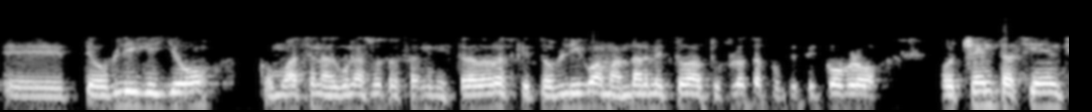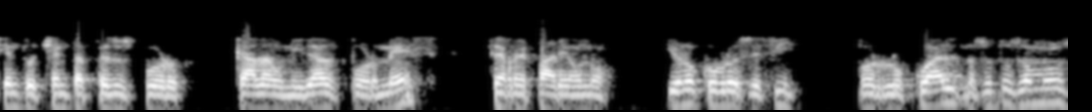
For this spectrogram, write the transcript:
te obligue yo como hacen algunas otras administradoras, que te obligo a mandarme toda tu flota porque te cobro 80, 100, 180 pesos por cada unidad por mes se repare o no. Yo no cobro ese fee, por lo cual nosotros somos,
